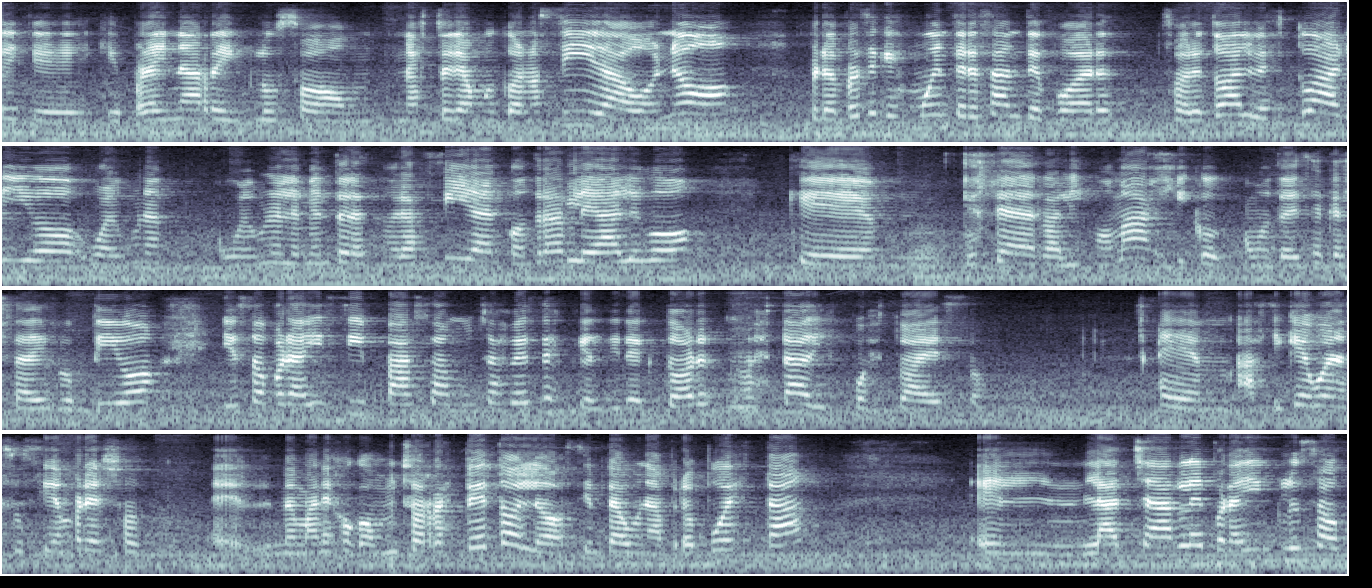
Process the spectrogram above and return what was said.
y que, que, por ahí narre incluso una historia muy conocida o no, pero me parece que es muy interesante poder, sobre todo al vestuario o, alguna, algún elemento de la etnografía, encontrarle algo que, que sea de realismo mágico, como te decía, que sea disruptivo, y eso por ahí sí pasa muchas veces que el director no está dispuesto a eso. Eh, así que bueno, eso siempre yo eh, me manejo con mucho respeto, lo, siempre hago una propuesta. En la charla, por ahí incluso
